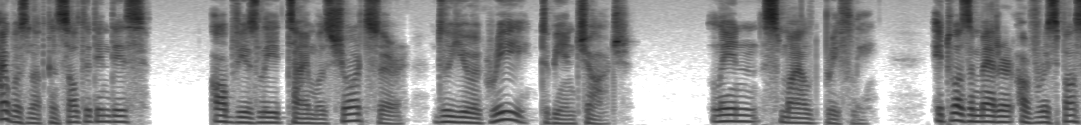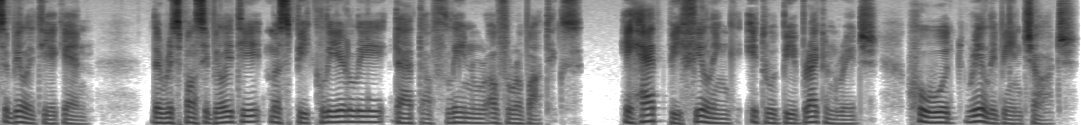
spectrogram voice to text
I was not consulted in this. Obviously, time was short, sir. Do you agree to be in charge? Lynn smiled briefly. It was a matter of responsibility again. The responsibility must be clearly that of Lynn of robotics. He had be feeling it would be Breckenridge who would really be in charge.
